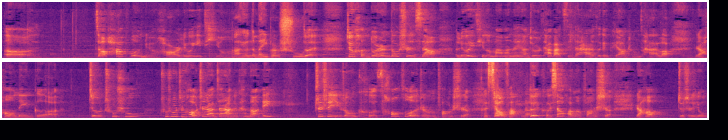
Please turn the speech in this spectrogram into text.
呃。叫哈佛女孩刘亦婷啊，有那么一本书，对，就很多人都是像刘亦婷的妈妈那样，就是她把自己的孩子给培养成才了，然后那个就出书，出书之后，这让家长就看到，哎，这是一种可操作的这种方式，可效仿的，对，可效仿的方式，然后。就是有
